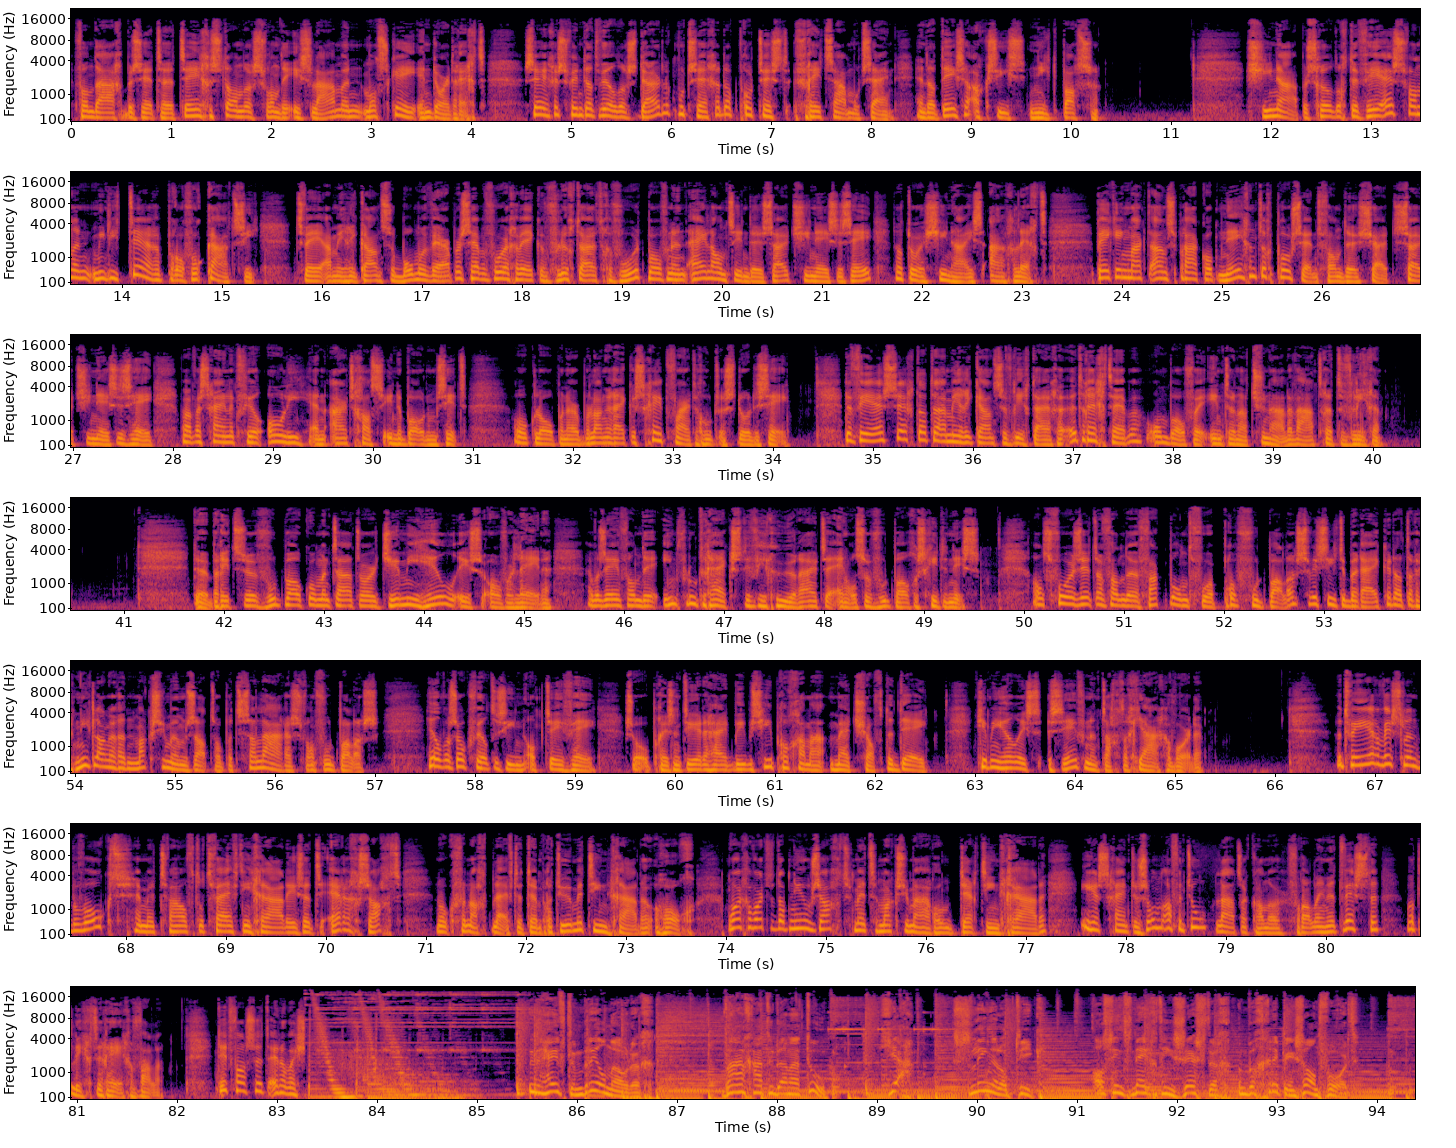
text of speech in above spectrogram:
Vandaag bezetten tegenstanders van de islam een moskee in Dordrecht. Segers vindt dat Wilders duidelijk moet zeggen dat protest vreedzaam moet zijn en dat deze acties niet passen. China beschuldigt de VS van een militaire provocatie. Twee Amerikaanse bommenwerpers hebben vorige week een vlucht uitgevoerd boven een eiland in de Zuid-Chinese zee dat door China is aangelegd. Peking maakt aanspraak op 90% van de Zuid-Chinese zee, waar waarschijnlijk veel olie en aardgas in de bodem zit. Ook lopen er belangrijke scheepvaartroutes door de zee. De VS zegt dat de Amerikaanse vliegtuigen het recht hebben om boven internationale wateren te vliegen. De Britse voetbalcommentator Jimmy Hill is overleden. Hij was een van de invloedrijkste figuren uit de Engelse voetbalgeschiedenis. Als voorzitter van de vakbond voor profvoetballers wist hij te bereiken dat er niet langer een maximum zat op het salaris van voetballers. Hill was ook veel te zien op tv. Zo presenteerde hij het BBC-programma Match of the Day. Jimmy Hill is 87 jaar geworden. Het weer wisselend bewolkt en met 12 tot 15 graden is het erg zacht. Ook vannacht blijft de temperatuur met 10 graden hoog. Morgen wordt het opnieuw zacht met maximaal rond 13 graden. Eerst schijnt de zon af en toe, later kan er vooral in het westen wat lichte regen vallen. Dit was het NOS. U heeft een bril nodig. Waar gaat u dan naartoe? Ja, slingeroptiek. Al sinds 1960 een begrip in Zandvoort.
